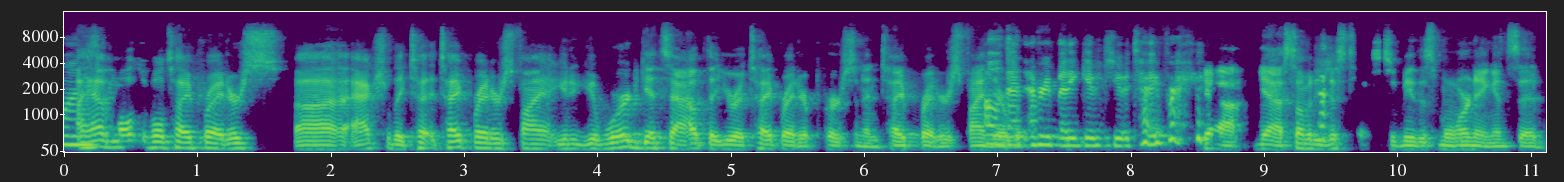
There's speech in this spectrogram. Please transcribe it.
ones? I have multiple typewriters. Uh, actually, t- typewriters find you know, your word gets out that you're a typewriter person, and typewriters find. Oh, then everybody gives you a typewriter. Yeah, yeah. Somebody just texted me this morning and said,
